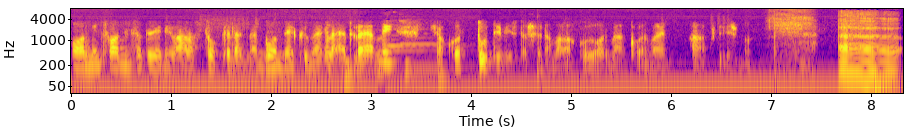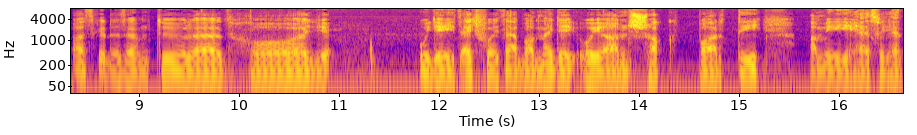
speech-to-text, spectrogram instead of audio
30-35 egyéni választókeretben gond nélkül meg lehet verni, és akkor tuti biztos, hogy nem alakul Orbán kormány áprilisban. Uh, azt kérdezem tőled, hogy ugye itt egyfolytában megy egy olyan sakk parti, amihez, hogy hát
